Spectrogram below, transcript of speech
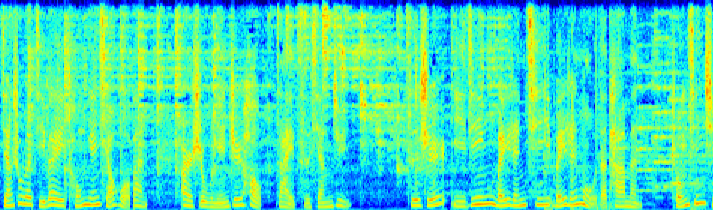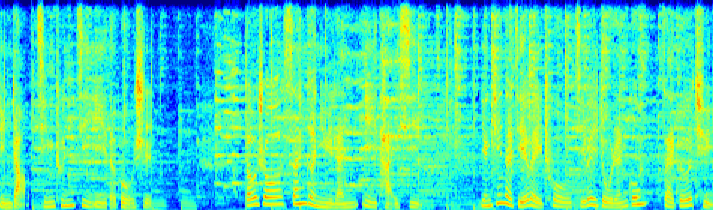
讲述了几位童年小伙伴二十五年之后再次相聚，此时已经为人妻、为人母的他们，重新寻找青春记忆的故事。都说三个女人一台戏，影片的结尾处，几位主人公。在歌曲《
